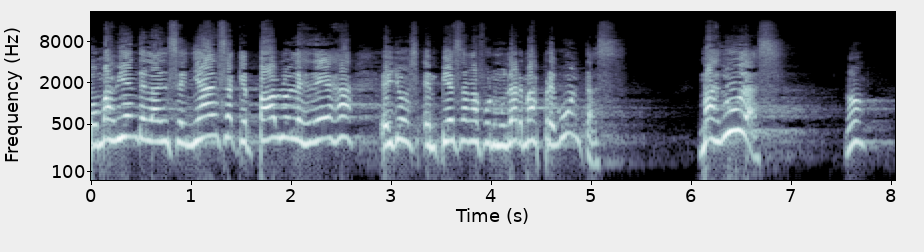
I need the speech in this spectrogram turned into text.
o más bien de la enseñanza que Pablo les deja, ellos empiezan a formular más preguntas, más dudas, ¿no?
